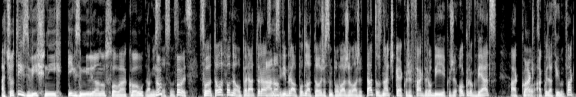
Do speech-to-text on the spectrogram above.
A čo tých zvyšných x miliónov Slovákov? Zamyslel no, som sa. povedz. svojho telefónneho operátora Áno. som si vybral podľa toho, že som považoval, že táto značka akože fakt robí akože o krok viac ako, Fakt? ako tá firma. Fakt,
